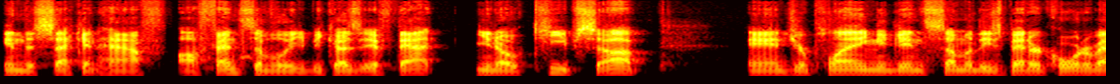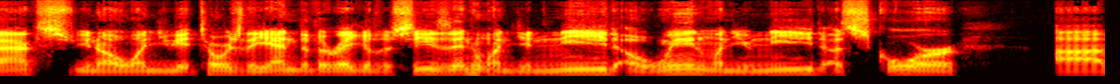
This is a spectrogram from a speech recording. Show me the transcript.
in the second half offensively, because if that, you know, keeps up, and you're playing against some of these better quarterbacks, you know, when you get towards the end of the regular season, when you need a win, when you need a score, uh,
